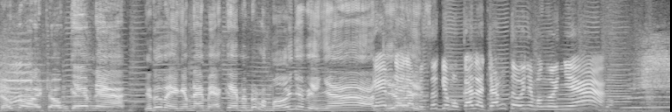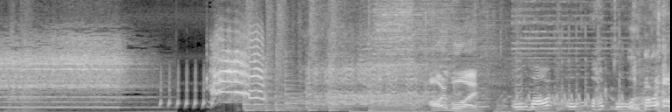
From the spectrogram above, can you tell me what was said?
Đúng rồi trộn kem nè. Chứ quý vị ngày hôm nay mẹ kem em rất là mới nha vị nha. Anh Kem này là mình sức vô một cái là trắng tươi nha mọi người nha hỏi bùi. Ơi u bói u u bói.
